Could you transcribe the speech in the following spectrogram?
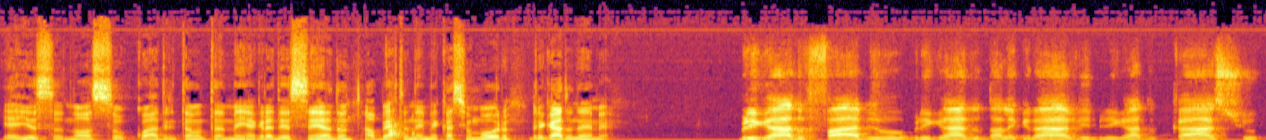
E é isso, nosso quadro, então, também agradecendo Alberto Nemer e Cássio Moro. Obrigado, Nemer. Obrigado, Fábio. Obrigado, Dalegrave. Obrigado, Cássio.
